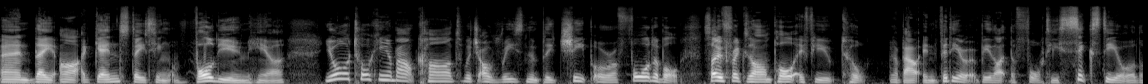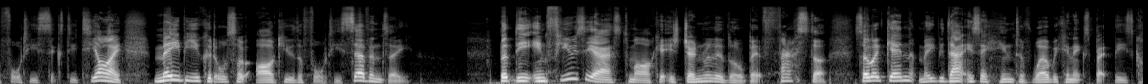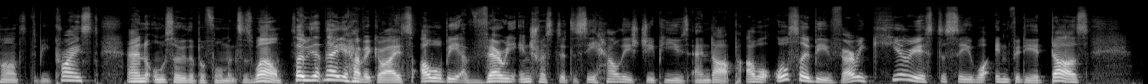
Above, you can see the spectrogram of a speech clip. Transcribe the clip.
and they are again stating volume here, you're talking about cards which are reasonably cheap or affordable. So for example, if you talk about NVIDIA, it would be like the 4060 or the 4060 Ti. Maybe you could also argue the 4070. But the enthusiast market is generally a little bit faster. So again, maybe that is a hint of where we can expect these cards to be priced and also the performance as well. So there you have it guys. I will be very interested to see how these GPUs end up. I will also be very curious to see what Nvidia does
